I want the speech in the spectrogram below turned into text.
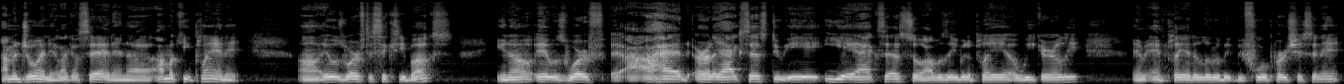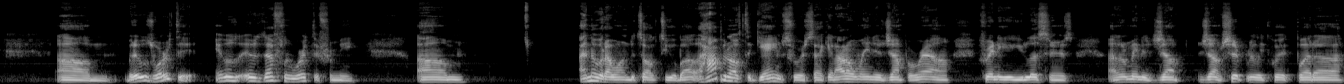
I'm enjoying it, like I said, and uh, I'm gonna keep playing it. Uh, it was worth the sixty bucks. You know, it was worth. I had early access through EA, Access, so I was able to play it a week early and, and play it a little bit before purchasing it. Um, but it was worth it. It was it was definitely worth it for me. Um, I know what I wanted to talk to you about. Hopping off the games for a second. I don't mean to jump around for any of you listeners. I don't mean to jump jump ship really quick, but uh,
